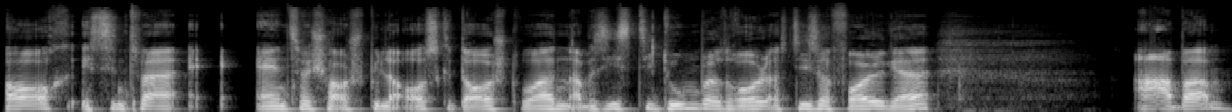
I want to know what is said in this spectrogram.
auch, es sind zwar ein, zwei Schauspieler ausgetauscht worden, aber es ist die Doom Roll aus dieser Folge. Aber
